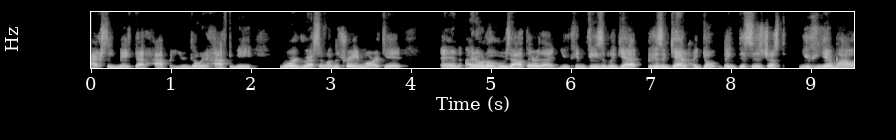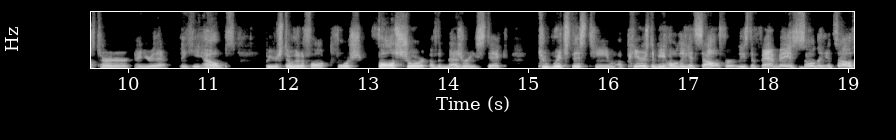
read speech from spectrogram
actually make that happen? You're going to have to be more aggressive on the trade market. And I don't know who's out there that you can feasibly get because, again, I don't think this is just you can get Miles Turner and you're there. I think he helps, but you're still going to fall, fall short of the measuring stick to which this team appears to be holding itself, or at least the fan base is holding itself.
